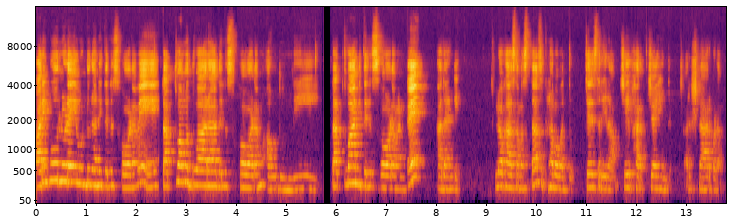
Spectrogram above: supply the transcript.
పరిపూర్ణుడై ఉండునని తెలుసుకోవడమే తత్వము ద్వారా తెలుసుకోవడం అవుతుంది. తత్వాన్ని తెలుసుకోవడం అంటే అదండి. లోకా సమస్త సుఖ్నభవంతు. జై శ్రీరామ్. జై భారత్. జై హింద్. కృష్ణార్పణం.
